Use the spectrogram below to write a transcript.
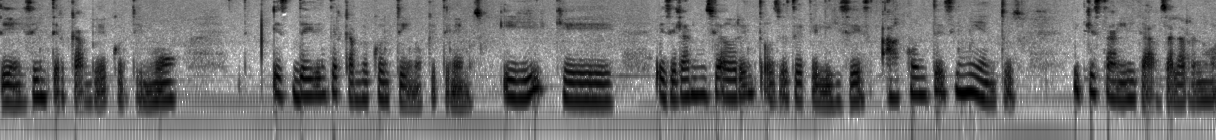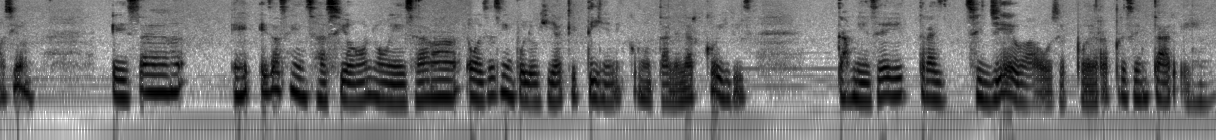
ese intercambio continuo, es de ese intercambio continuo que tenemos y que es el anunciador entonces de felices acontecimientos y que están ligados a la renovación. Esa, e, esa sensación o esa, o esa simbología que tiene como tal el arco iris también se, se lleva o se puede representar en,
